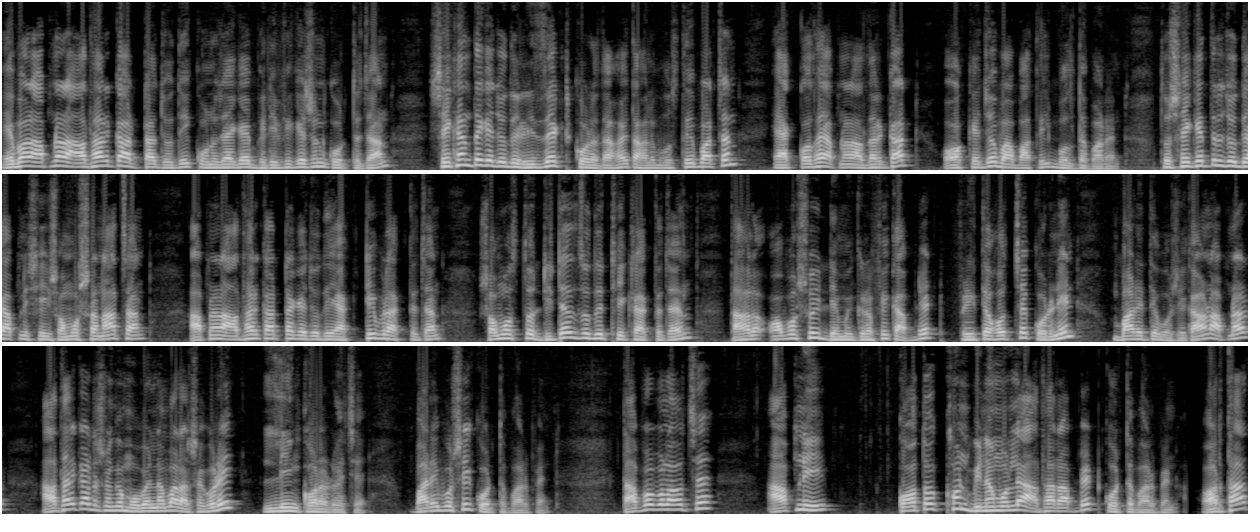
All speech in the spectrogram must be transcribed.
এবার আপনার আধার কার্ডটা যদি কোনো জায়গায় ভেরিফিকেশন করতে চান সেখান থেকে যদি রিজেক্ট করে দেওয়া হয়, তাহলে বুঝতেই পারছেন, এক কথায় আপনার আধার কার্ড অকেজো বা বাতিল বলতে পারেন। তো সেক্ষেত্রে যদি আপনি সেই সমস্যা না চান আপনার আধার কার্ডটাকে যদি অ্যাক্টিভ রাখতে চান, সমস্ত ডিটেলস যদি ঠিক রাখতে চান, তাহলে অবশ্যই ডেমোগ্রাফিক আপডেট ফ্রিতে হচ্ছে, করে নিন বাড়িতে বসে। কারণ আপনার আধার কার্ডের সঙ্গে মোবাইল নাম্বার আশা করি লিঙ্ক করা রয়েছে। বাড়ি বসেই করতে পারবেন। তারপর বলা হচ্ছে, আপনি কতক্ষণ বিনামূল্যে আধার আপডেট করতে পারবেন? অর্থাৎ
